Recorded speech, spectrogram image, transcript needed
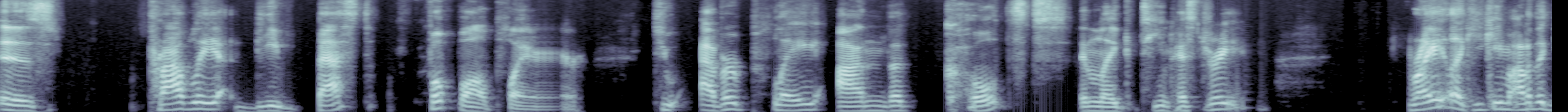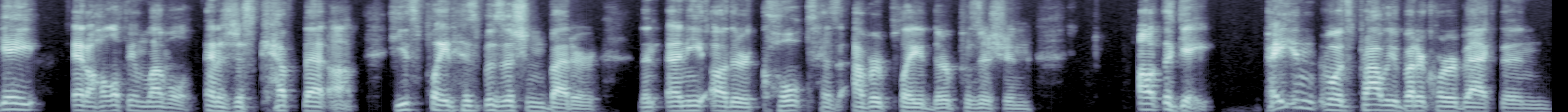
is probably the best football player to ever play on the Colts in like team history. Right? Like he came out of the gate at a Hall of Fame level and has just kept that up. He's played his position better than any other Colt has ever played their position out the gate. Peyton was probably a better quarterback than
